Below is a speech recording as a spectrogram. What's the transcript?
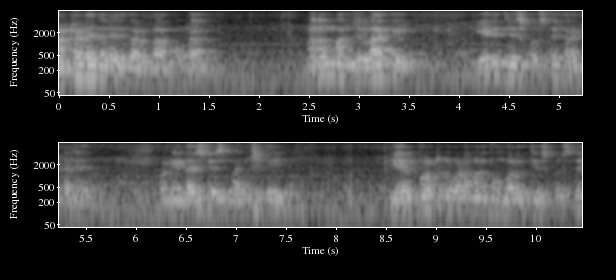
మాట్లాడేది అనేది కాదు కాకుండా మనం మన జిల్లాకి ఏది తీసుకొస్తే కరెక్ట్ అనేది. కొన్ని ఇండస్ట్రీస్ మంచిది. ఎయిర్పోర్ట్ను కూడా మనకు ఒంగోలుకు తీసుకొస్తే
